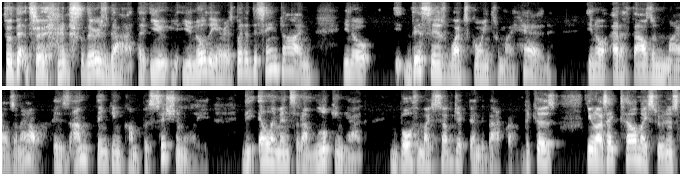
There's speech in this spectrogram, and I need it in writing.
so that so, there's that that you you know the areas but at the same time you know this is what's going through my head you know at a thousand miles an hour is i'm thinking compositionally the elements that i'm looking at both my subject and the background. Because you know as i tell my students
